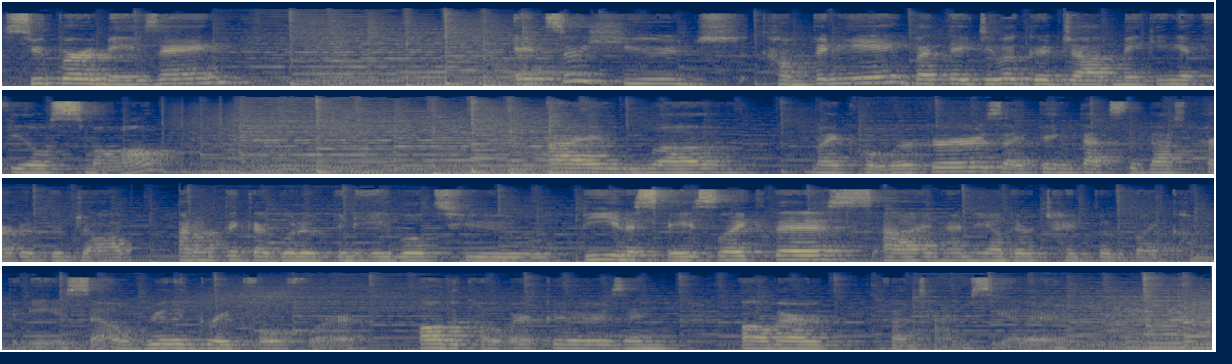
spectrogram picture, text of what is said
super amazing. It's a huge company, but they do a good job making it feel small. I love my coworkers. I think that's the best part of the job. I don't think I would have been able to be in a space like this uh, in any other type of like company. So really grateful for all the coworkers and all of our fun times together.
